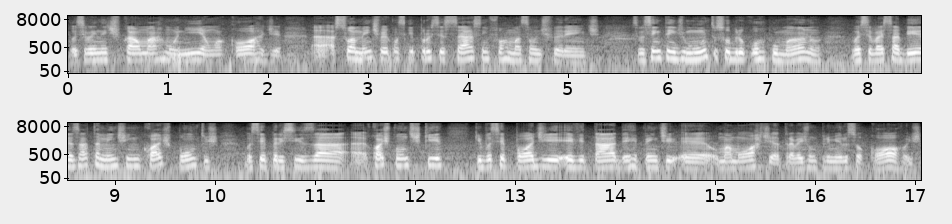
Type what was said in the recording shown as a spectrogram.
você vai identificar uma harmonia, um acorde, a sua mente vai conseguir processar essa informação diferente. Se você entende muito sobre o corpo humano, você vai saber exatamente em quais pontos você precisa, eh, quais pontos que, que você pode evitar, de repente, eh, uma morte através de um primeiro socorros,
